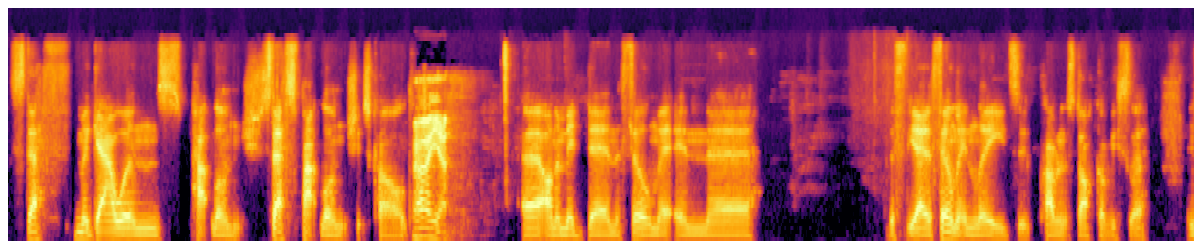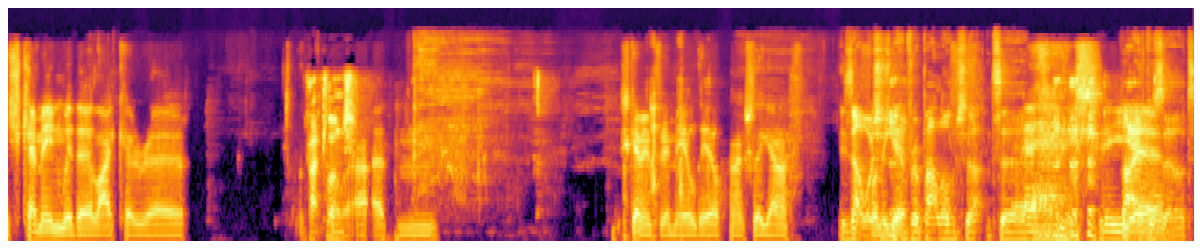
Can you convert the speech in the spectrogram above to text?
Steph McGovern's Packed Lunch. Steph's Packed Lunch. It's called. Oh yeah. uh, on a midday and they film it in uh, the yeah they film it in Leeds, Clarence Dock, obviously. And she came in with a like a uh, what do you Packed call lunch. it? A- a- mm, she came in for a meal deal, actually, Gareth. Is that what Funny she's guy. getting for a pat lunch that, uh, Uh, she, that episode?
